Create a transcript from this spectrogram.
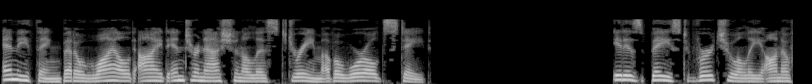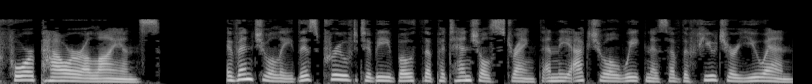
anything but a wild-eyed internationalist dream of a world state. It is based virtually on a four-power alliance. Eventually this proved to be both the potential strength and the actual weakness of the future UN,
